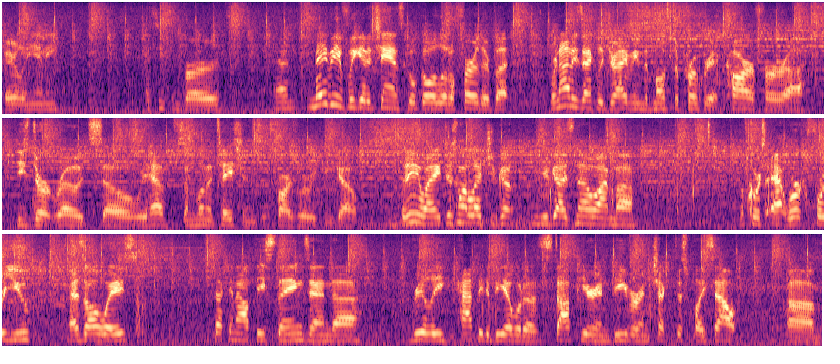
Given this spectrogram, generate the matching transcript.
barely any. I see some birds. And maybe if we get a chance, we'll go a little further, but we're not exactly driving the most appropriate car for uh, these dirt roads, so we have some limitations as far as where we can go. But anyway, just want to let you, go, you guys know I'm, uh, of course, at work for you, as always, checking out these things and uh, really happy to be able to stop here in Beaver and check this place out. Um,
